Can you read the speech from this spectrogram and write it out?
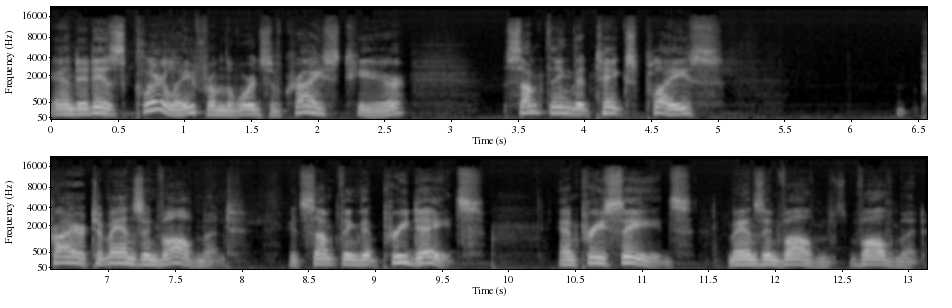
And it is clearly, from the words of Christ here, something that takes place prior to man's involvement. It's something that predates and precedes man's involvement.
